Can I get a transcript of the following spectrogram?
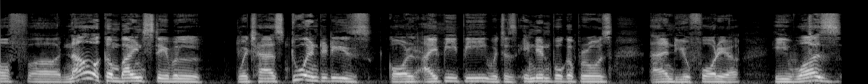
of uh, now a combined stable which has two entities called IPP, which is Indian Poker Pros, and Euphoria. He was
